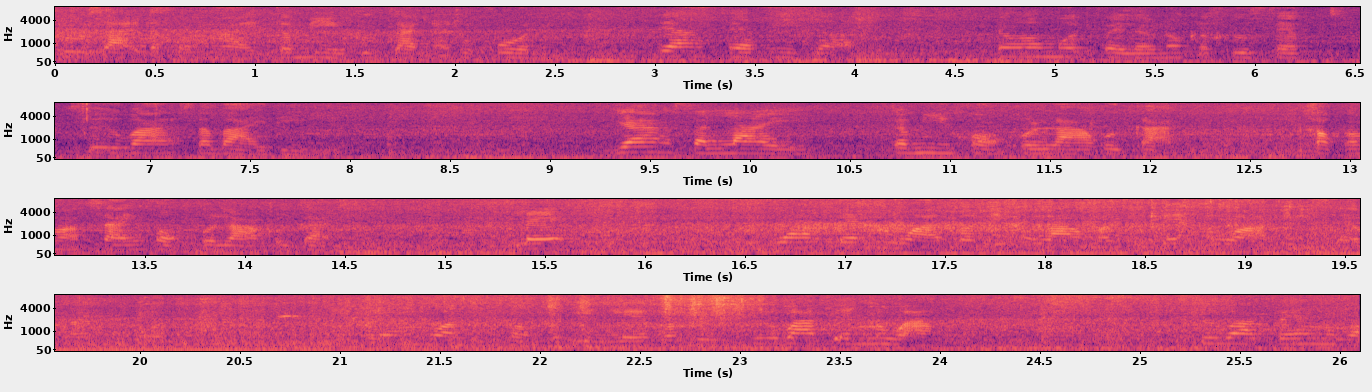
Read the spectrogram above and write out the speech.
คือสายแต่ของไทยก็มีคือกันนะทุกคนย่างแซบอีกอย่างแต่ว่าหมดไปแล้วเนาะก็คือแซบชื่อว่าสบายดี ย่างสไลด์จะมีของคนลาวคือกันเขาก็มักใช้ของคนลาวคือกัน และย่างแป้งนัวตอนนี้คนลาวมาคือแป้งนัวอีกแล้วนะทุกคนมีแป้งนัวเป็นของตัวเองแล้วก็คือชื่อว่าแป้งนัวชื่อว่าแป้งนัว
